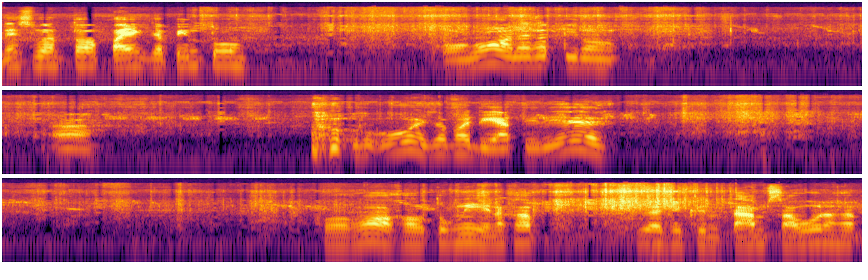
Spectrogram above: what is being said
ในส่วนต่อไปจะเป็นตัวของงอนะครับพี่น้องอ่าโอ้ยจะมาเดียดทีนี้ของงอเขาตรงนี้นะครับ เพื่อจะขึ้นตามเสานะครับ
